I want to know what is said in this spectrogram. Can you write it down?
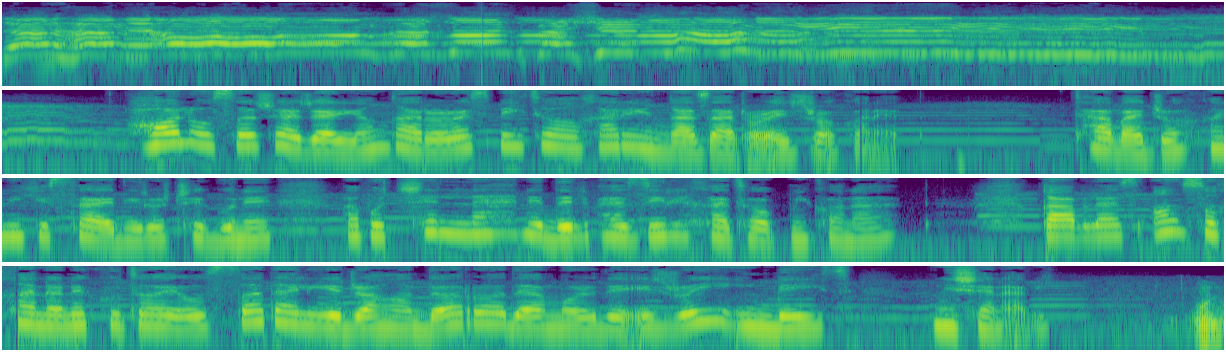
در همه عمر از آن حال استاد شجریان قرار است بیت آخر این غزل را اجرا کند توجه کنی که سعدی را چگونه و با چه لحن دلپذیری خطاب می کند. قبل از آن سخنان کوتاه استاد علی جهاندار را در مورد اجرای این بیت میشنوی اون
